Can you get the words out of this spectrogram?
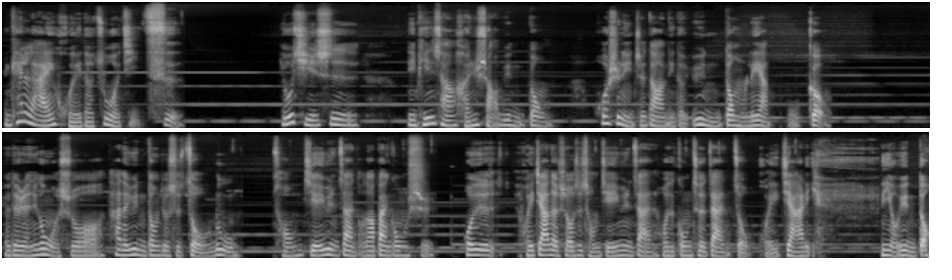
你可以来回的做几次，尤其是你平常很少运动，或是你知道你的运动量不够。有的人就跟我说，他的运动就是走路，从捷运站走到办公室，或是。回家的时候是从捷运站或者公车站走回家里，你有运动。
